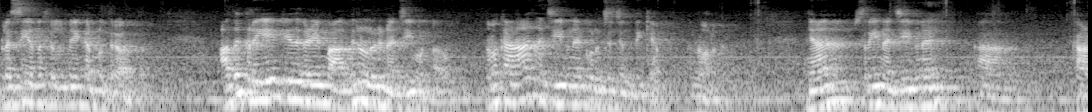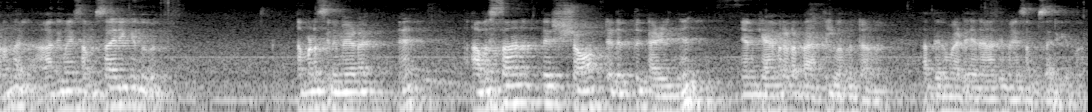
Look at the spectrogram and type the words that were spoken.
ബ്ലസ്സി എന്ന ഫിലിം മേക്കറിന്റെ ഉത്തരവാദിത്വം അത് ക്രിയേറ്റ് ചെയ്ത് കഴിയുമ്പോൾ അതിനുള്ളൊരു നജീബ് ഉണ്ടാവും. നമുക്ക് ആ നജീബിനെ കുറിച്ച് ചിന്തിക്കാം എന്ന് പറഞ്ഞു. ഞാൻ ശ്രീ നജീബിനെ കാണുന്നല്ല ആദ്യമായി സംസാരിക്കുന്നത് നമ്മുടെ സിനിമയുടെ അവസാനത്തെ ഷോട്ട് എടുത്ത് കഴിഞ്ഞ് ഞാൻ ക്യാമറയുടെ ബാക്കിൽ വന്നിട്ടാണ് അദ്ദേഹവുമായിട്ട് ഞാൻ ആദ്യമായി സംസാരിക്കുന്നത്.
